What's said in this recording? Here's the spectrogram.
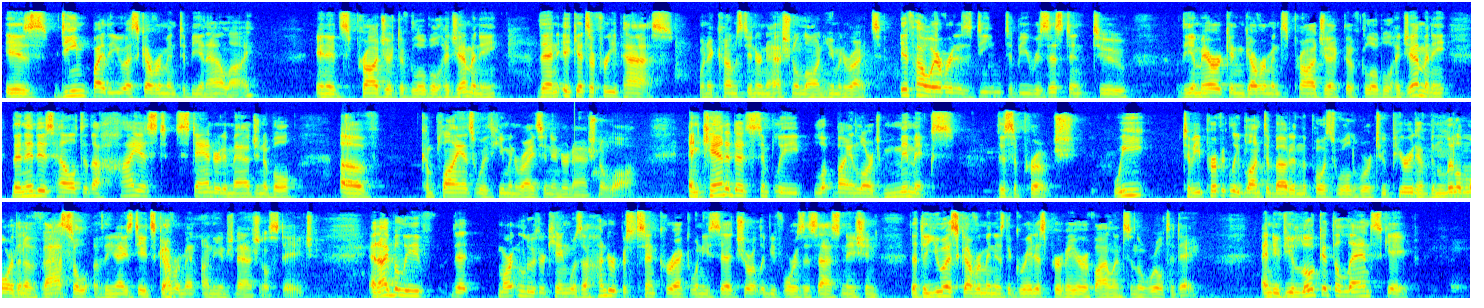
is deemed by the US government to be an ally in its project of global hegemony, then it gets a free pass when it comes to international law and human rights. If, however, it is deemed to be resistant to the American government's project of global hegemony, then it is held to the highest standard imaginable of compliance with human rights and international law. And Canada simply, by and large, mimics this approach. We, to be perfectly blunt about it, in the post World War II period, have been little more than a vassal of the United States government on the international stage. And I believe that Martin Luther King was 100% correct when he said shortly before his assassination that the U.S. government is the greatest purveyor of violence in the world today. And if you look at the landscape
